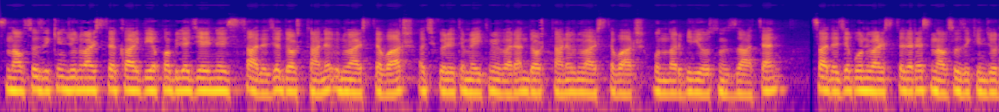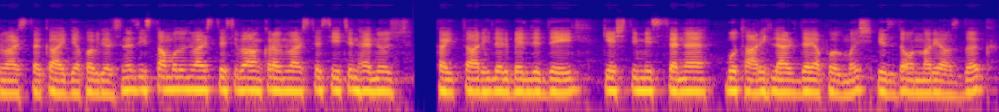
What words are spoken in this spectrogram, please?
Sınavsız ikinci üniversite kaydı yapabileceğiniz sadece 4 tane üniversite var. Açık öğretim eğitimi veren 4 tane üniversite var. Bunları biliyorsunuz zaten. Sadece bu üniversitelere sınavsız ikinci üniversite kaydı yapabilirsiniz. İstanbul Üniversitesi ve Ankara Üniversitesi için henüz kayıt tarihleri belli değil. Geçtiğimiz sene bu tarihlerde yapılmış. Biz de onları yazdık.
